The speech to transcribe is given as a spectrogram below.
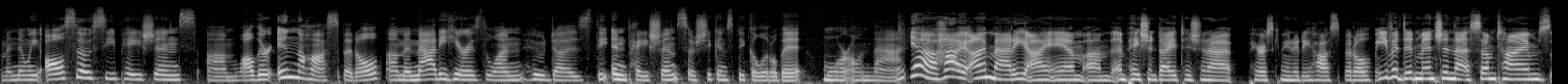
Um, and then we also see patients um, while they're in the hospital. Um, and Maddie here is the one who does the inpatient, so she can speak a little bit more on that. Yeah, hi, I'm Maddie. I am um, the inpatient dietitian at Paris Community Hospital. Eva did mention that sometimes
